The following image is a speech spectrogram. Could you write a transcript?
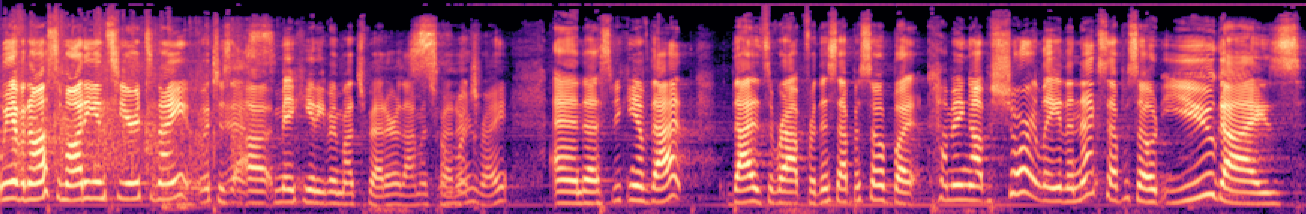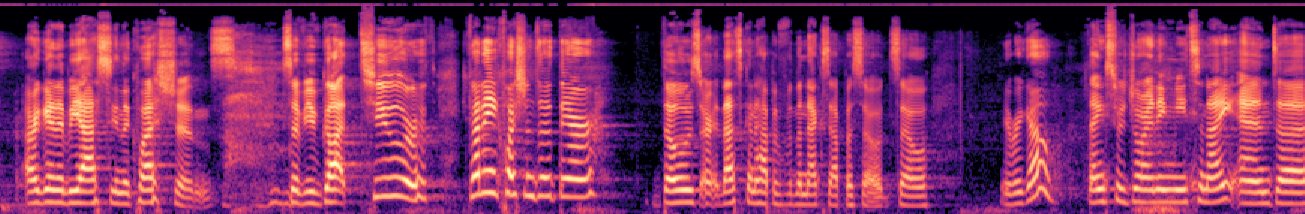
We have an awesome audience here tonight, which is uh, making it even much better, that much So better, much- right? And uh, speaking of that, that is a wrap for this episode. But coming up shortly, the next episode, you guys are going to be asking the questions. so if you've got two or if you've got any questions out there, those are that's going to happen for the next episode. So here we go. Thanks for joining me tonight, and uh,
